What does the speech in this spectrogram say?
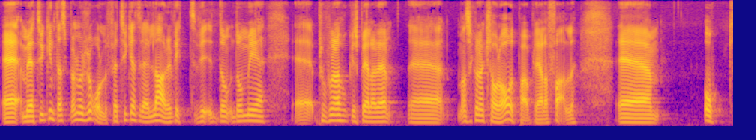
Eh, men jag tycker inte att det spelar någon roll, för jag tycker att det är larvigt. Vi, de, de är eh, professionella hockeyspelare, eh, man ska kunna klara av ett powerplay i alla fall. Eh, och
